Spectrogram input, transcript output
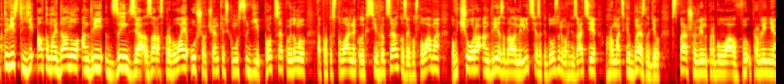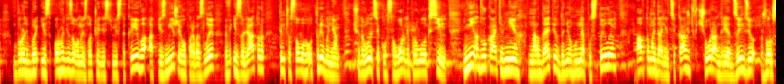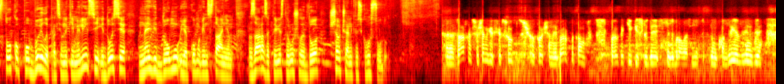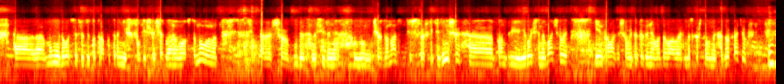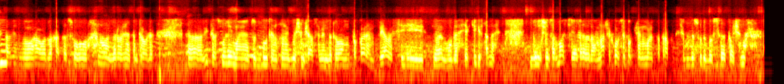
Активіст автомайдану Андрій Дзиндзя зараз перебуває у Шевченківському суді. Про це повідомив протестувальник Олексій Гриценко. За його словами, вчора Андрія забрала міліція за підозрою в організації громадських безладів. Спершу він перебував в управлінні боротьби із організованою злочинністю міста Києва, а пізніше його перевезли в ізолятор тимчасового утримання, що на вулиці Косогорний провулок 7. Ні адвокатів, ні нардепів до нього не пустили. Автомайданівці кажуть, вчора Андрія Дзиндзю жорстоко побили працівники міліції і досі невідомо у якому він стані. Зараз активісти рушили до Шевченківського суду. Е, Зараз Шевченківський суд, оточений Беркутом, велика кількість людей зібралася на підтримку Андрія Дзінзі. Е, Мені вдалося сюди потрапити раніше, поки що ще було встановлено. Що буде засідання ну, чи о 12, чи трошки пізніше. Е, По Андрію його ще не бачили. Є інформація, що витати до нього давали безкоштовних адвокатів. А Він вимагав адвоката свого ну, дорожнього контролю. Е, Віктор Смолій має тут бути найближчим часом. Він готував папери, з'явився і е, буде. Як тільки стане більше інформації, я одразу дам. Наші хлопці поки що не можуть потрапити сюди до суду, бо все точно.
